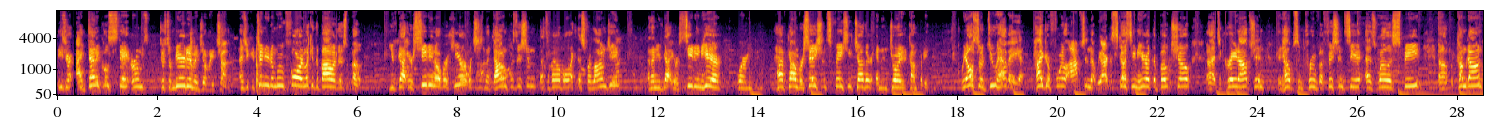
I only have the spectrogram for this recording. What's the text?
These are identical staterooms, just a mirrored image of each other. As you continue to move forward, look at the bow of this boat. You've got your seating over here, which is in the down position. That's available like this for lounging. And then you've got your seating here where you can have conversations, face each other, and enjoy the company. We also do have a hydrofoil option that we are discussing here at the boat show. Uh, it's a great option. It helps improve efficiency as well as speed. Uh, but come down,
